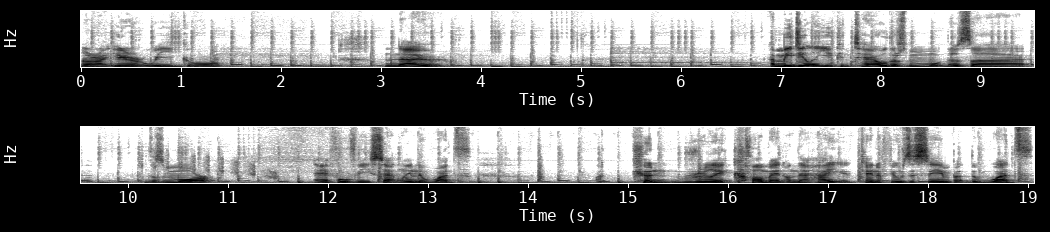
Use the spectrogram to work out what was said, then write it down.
Alright, here we go. Now, immediately you can tell there's more there's a there's more FOV certainly in the width I couldn't really comment on the height it kind of feels the same but the width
